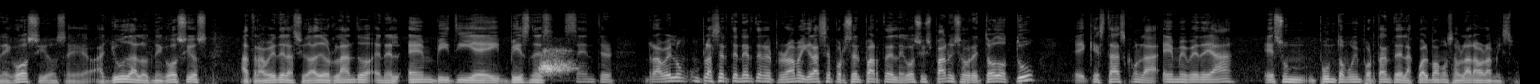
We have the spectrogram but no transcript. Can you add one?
negocios, eh, ayuda a los negocios a través de la ciudad de Orlando en el MBDA Business Center. Rabel, un, placer tenerte en el programa y gracias por ser parte del negocio hispano y sobre todo tú eh, que estás con la MBDA. Es un punto muy importante de la cual vamos a hablar ahora mismo.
